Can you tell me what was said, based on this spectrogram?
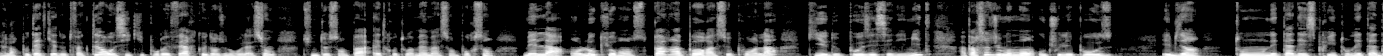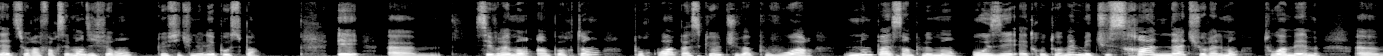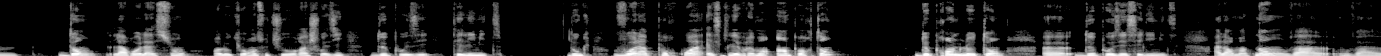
Alors peut-être qu'il y a d'autres facteurs aussi qui pourraient faire que dans une relation, tu ne te sens pas être toi-même à 100%. Mais là, en l'occurrence, par rapport à ce point-là, qui est de poser ses limites, à partir du moment où tu les poses, eh bien, ton état d'esprit, ton état d'être sera forcément différent que si tu ne les poses pas. Et euh, c'est vraiment important pourquoi? Parce que tu vas pouvoir non pas simplement oser être toi-même, mais tu seras naturellement toi-même euh, dans la relation, en l'occurrence où tu auras choisi de poser tes limites. Donc voilà pourquoi est-ce qu'il est vraiment important de prendre le temps euh, de poser ses limites. Alors maintenant, on va, on va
